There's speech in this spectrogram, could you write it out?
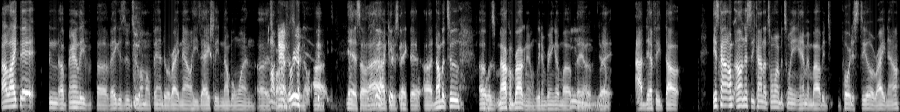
I like that. And apparently, uh, Vegas do too. I'm on FanDuel right now. He's actually number one uh, as Oh, far damn, as for real? you know, odds. yeah. So I, I can respect that. Uh, number two uh, was Malcolm Brogdon. We didn't bring him up, Mm, yeah. but I definitely thought it's kind of. I'm honestly kind of torn between him and Bobby Portis still right now.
